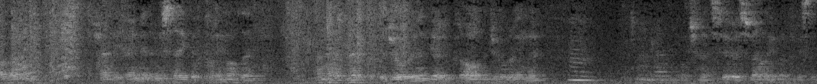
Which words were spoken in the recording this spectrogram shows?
Although Shanti Faye made the mistake of putting all the, I never, never put the jewelry in here, you put all the jewelry in there, Mm. which had serious value, but at least the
